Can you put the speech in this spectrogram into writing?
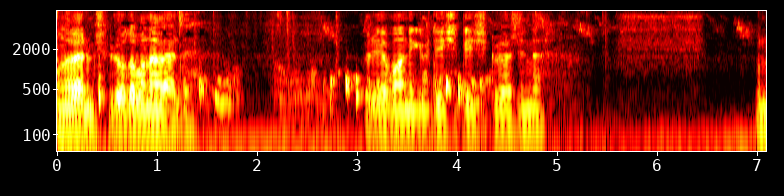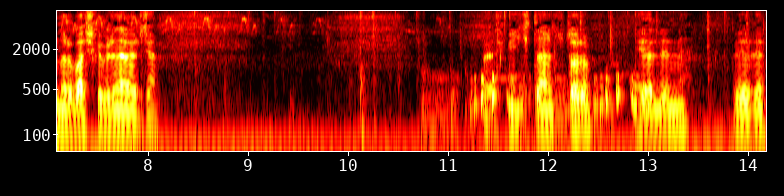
ona vermiş. Biri o da bana verdi. Böyle yabani gibi değişik değişik güvercinler. Bunları başka birine vereceğim. Belki bir iki tane tutarım. Diğerlerini veririm.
